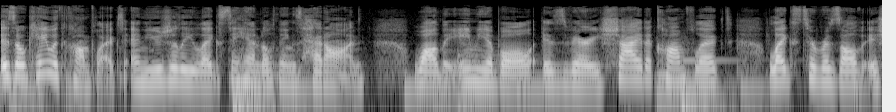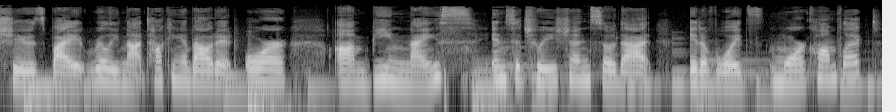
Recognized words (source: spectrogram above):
is okay with conflict and usually likes to handle things head on, while the amiable is very shy to conflict, likes to resolve issues by really not talking about it or um, being nice in situations so that it avoids more conflict.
